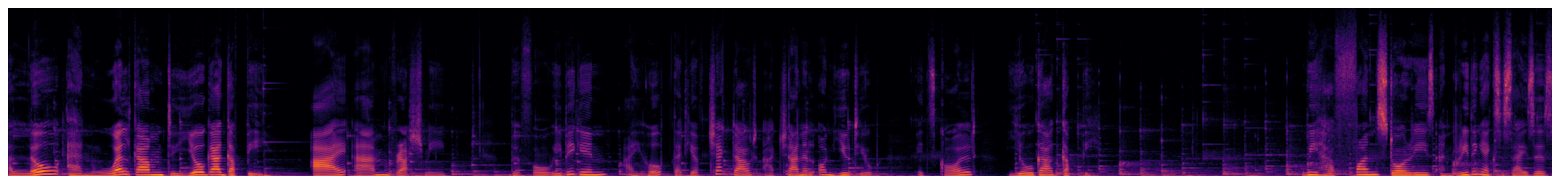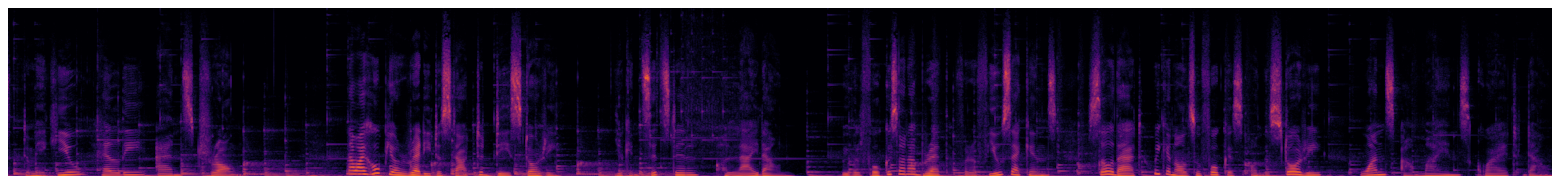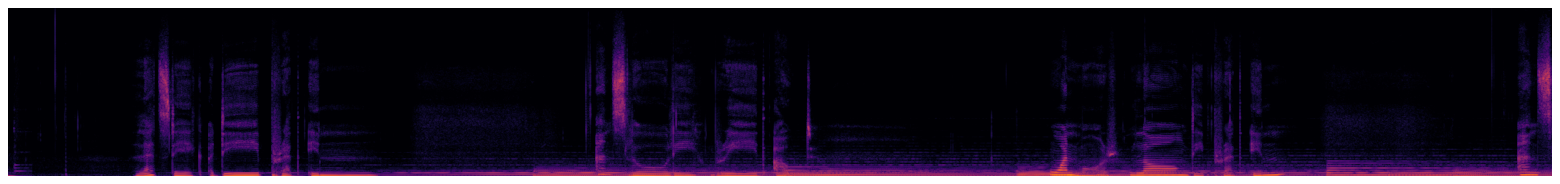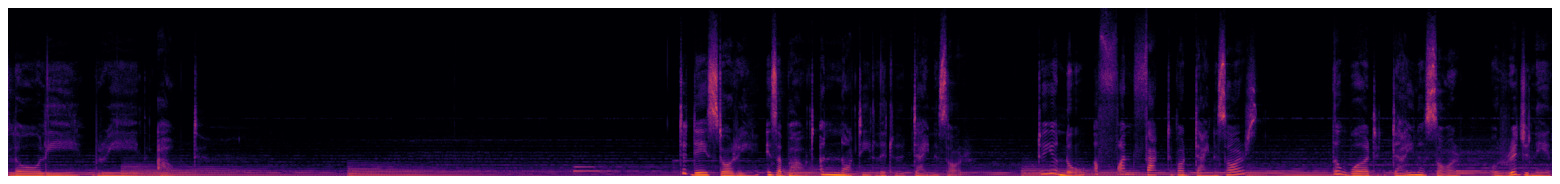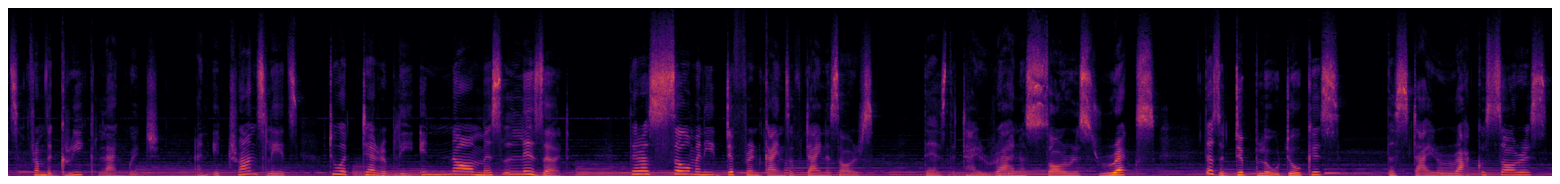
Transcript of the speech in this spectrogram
Hello and welcome to Yoga Guppy. I am Rashmi. Before we begin, I hope that you have checked out our channel on YouTube. It's called Yoga Guppy. We have fun stories and breathing exercises to make you healthy and strong. Now, I hope you're ready to start today's story. You can sit still or lie down. We will focus on our breath for a few seconds so that we can also focus on the story once our minds quiet down. Let's take a deep breath in and slowly breathe out. One more long deep breath in and slowly breathe out. Today's story is about a naughty little dinosaur. Do you know a fun fact about dinosaurs? The word dinosaur originates from the Greek language and it translates to a terribly enormous lizard. There are so many different kinds of dinosaurs. There's the Tyrannosaurus rex, there's a Diplodocus, the Styracosaurus,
